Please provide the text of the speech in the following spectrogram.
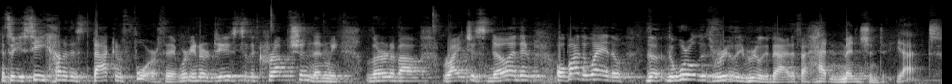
And so you see kind of this back and forth. We're introduced to the corruption, then we learn about righteous Noah, and then, oh, by the way, the, the, the world is really, really bad if I hadn't mentioned it yet.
